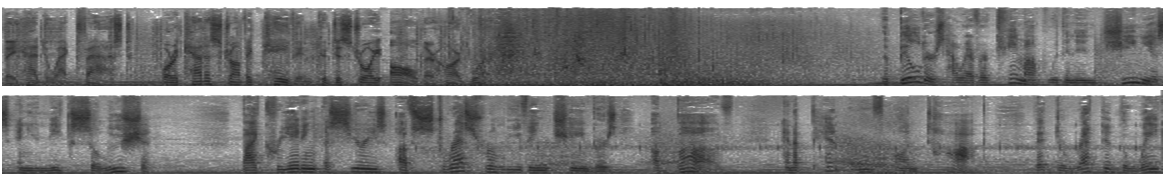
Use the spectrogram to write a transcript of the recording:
They had to act fast, or a catastrophic cave-in could destroy all their hard work. The builders, however, came up with an ingenious and unique solution by creating a series of stress relieving chambers above and a pent roof on top that directed the weight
